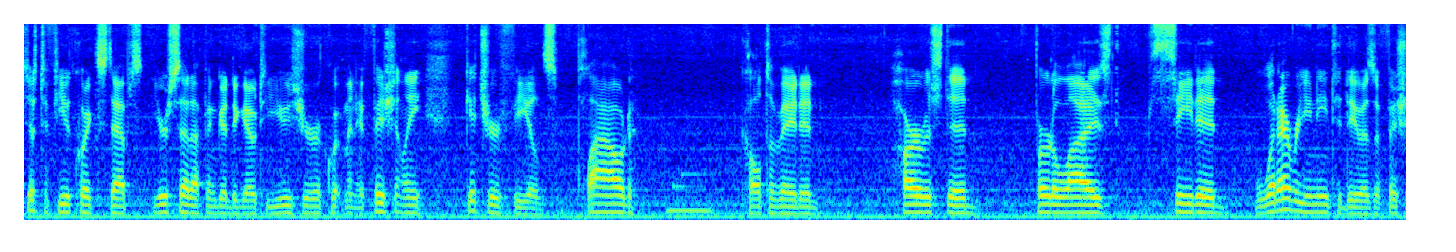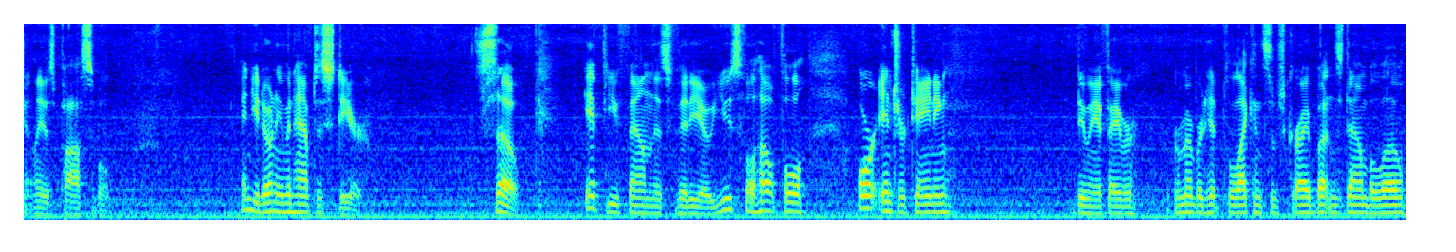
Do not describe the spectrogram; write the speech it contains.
Just a few quick steps, you're set up and good to go to use your equipment efficiently, get your fields plowed, cultivated, harvested, fertilized, seeded, whatever you need to do as efficiently as possible. And you don't even have to steer. So, if you found this video useful, helpful, or entertaining, do me a favor. Remember to hit the like and subscribe buttons down below.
